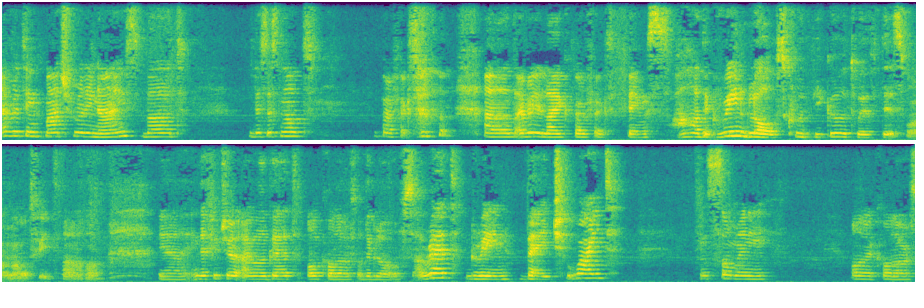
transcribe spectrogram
everything matched really nice, but this is not perfect and I really like perfect things ah the green gloves could be good with this one outfit oh. Yeah in the future I will get all colors of the gloves. A red green beige white and so many other colors.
